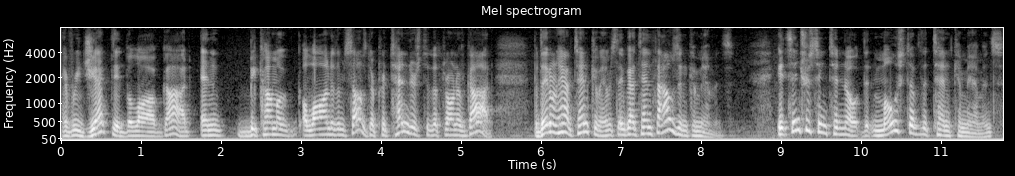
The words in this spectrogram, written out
have rejected the law of God and become a, a, law unto themselves. They're pretenders to the throne of God. But they don't have 10 commandments, they've got 10,000 commandments. It's interesting to note that most of the 10 commandments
